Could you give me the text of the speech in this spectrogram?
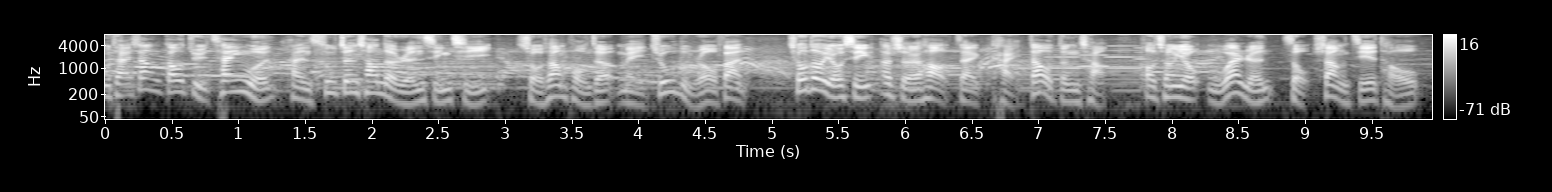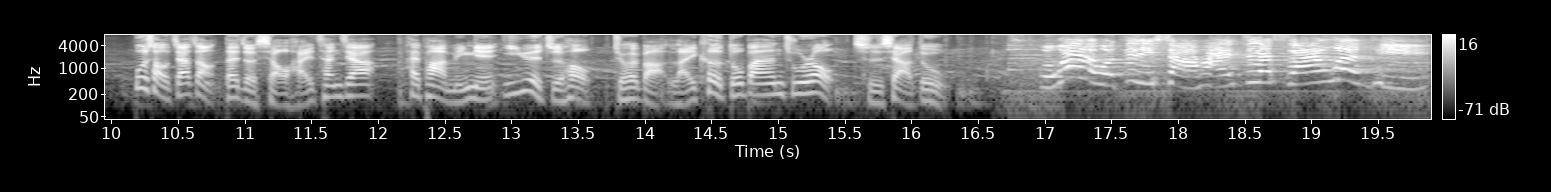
舞台上高举蔡英文和苏贞昌的人形旗，手上捧着美猪卤肉饭。秋豆游行二十二号在凯道登场，号称有五万人走上街头，不少家长带着小孩参加，害怕明年一月之后就会把莱克多巴胺猪肉吃下肚。我为了我自己小孩子的食安问题，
